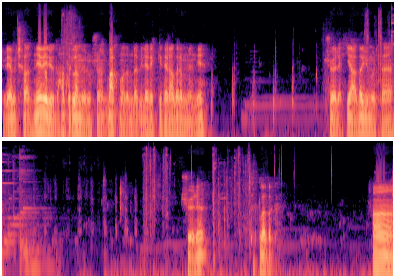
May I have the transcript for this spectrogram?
Şuraya bir çıkalım. Ne veriyordu? Hatırlamıyorum şu an. Bakmadım da bilerek gider alırım ben diye. Şöyle yağda yumurta. Şöyle tıkladık. Aa.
